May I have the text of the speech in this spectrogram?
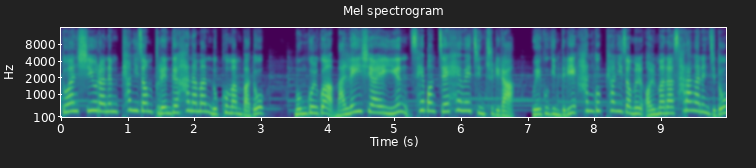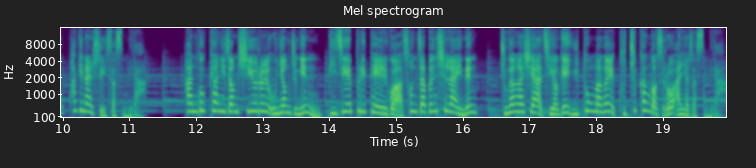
또한 CU라는 편의점 브랜드 하나만 놓고만 봐도 몽골과 말레이시아에 이은 세 번째 해외 진출이라 외국인들이 한국 편의점을 얼마나 사랑하는지도 확인할 수 있었습니다. 한국 편의점 CU를 운영 중인 BGF 리테일과 손잡은 신라인은 중앙아시아 지역의 유통망을 구축한 것으로 알려졌습니다.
